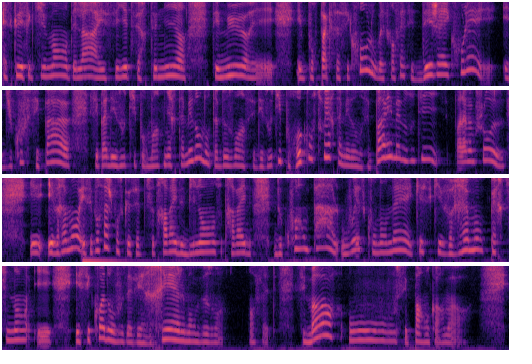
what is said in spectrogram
Est-ce que effectivement tu es là à essayer de faire tenir tes murs et, pour pas que ça s'écroule ou est-ce qu'en fait c'est déjà écroulé et, du coup c'est pas c'est pas des outils pour maintenir ta maison dont tu as besoin, c'est des outils pour reconstruire ta maison. C'est pas les mêmes outils, c'est pas la même chose. Et, vraiment et c'est pour ça je pense que ce travail de bilan, ce travail de, de quoi on parle, où est-ce qu'on en est, qu'est-ce qui est vraiment pertinent et, et c'est quoi dont vous avez réellement besoin en fait? C'est mort ou c'est pas encore mort?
